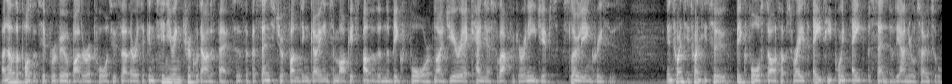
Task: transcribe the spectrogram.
another positive revealed by the report is that there is a continuing trickle down effect as the percentage of funding going into markets other than the big four of Nigeria, Kenya, South Africa, and Egypt slowly increases. In 2022, big four startups raised 80.8% of the annual total,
